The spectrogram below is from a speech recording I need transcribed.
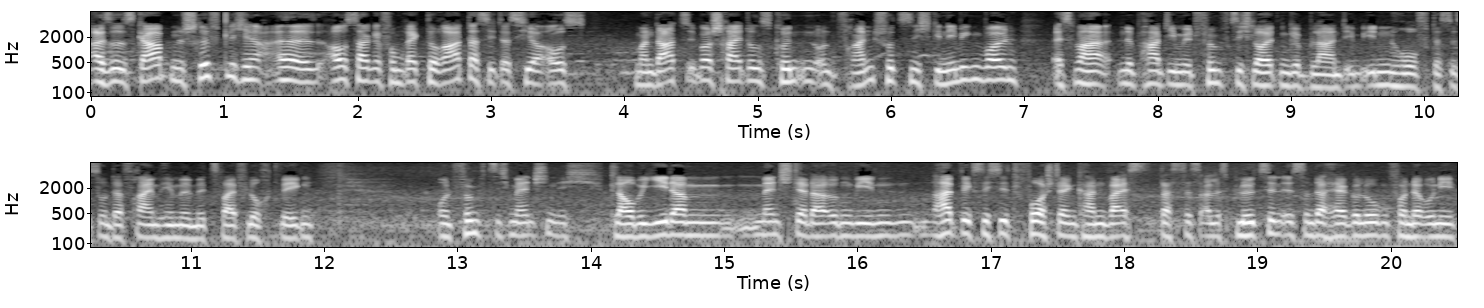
also es gab eine schriftliche äh, Aussage vom Rektorat, dass sie das hier aus Mandatsüberschreitungsgründen und Brandschutz nicht genehmigen wollen. Es war eine Party mit 50 Leuten geplant im Innenhof, das ist unter freiem Himmel mit zwei Fluchtwegen. Und 50 Menschen, ich glaube, jeder Mensch, der da irgendwie halbwegs sich vorstellen kann, weiß, dass das alles Blödsinn ist und daher gelogen von der Uni.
